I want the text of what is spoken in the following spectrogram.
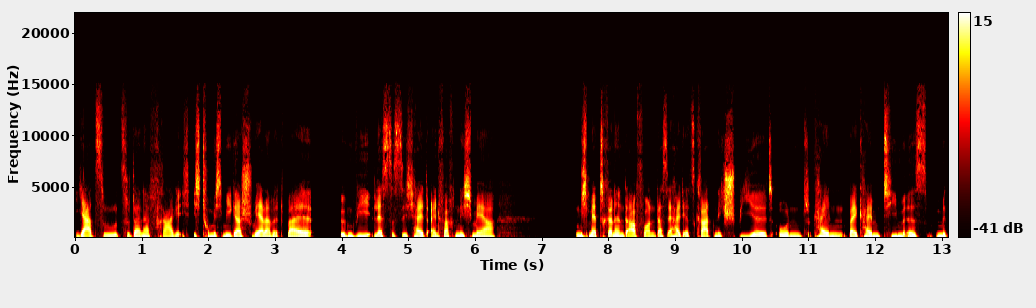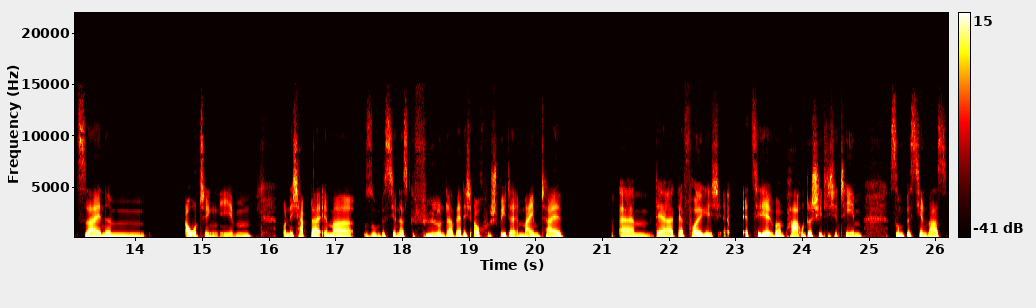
ja, zu, zu deiner Frage, ich, ich tue mich mega schwer damit, weil irgendwie lässt es sich halt einfach nicht mehr nicht mehr trennen davon, dass er halt jetzt gerade nicht spielt und kein bei keinem Team ist mit seinem Outing eben. Und ich habe da immer so ein bisschen das Gefühl, und da werde ich auch später in meinem Teil ähm, der, der Folge, ich erzähle ja über ein paar unterschiedliche Themen, so ein bisschen was,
